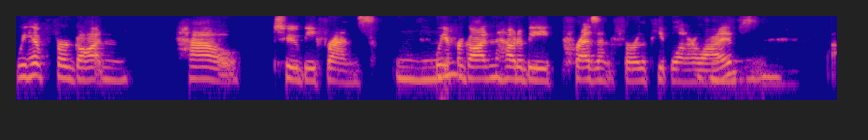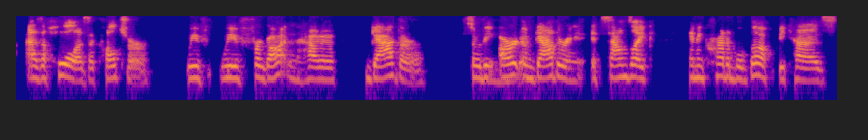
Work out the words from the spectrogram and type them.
we have forgotten how to be friends. We have forgotten how to be present for the people in our lives. Mhm. as a whole as a culture we've we've forgotten how to gather. So the Mhm. art of gathering it sounds like an incredible book because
